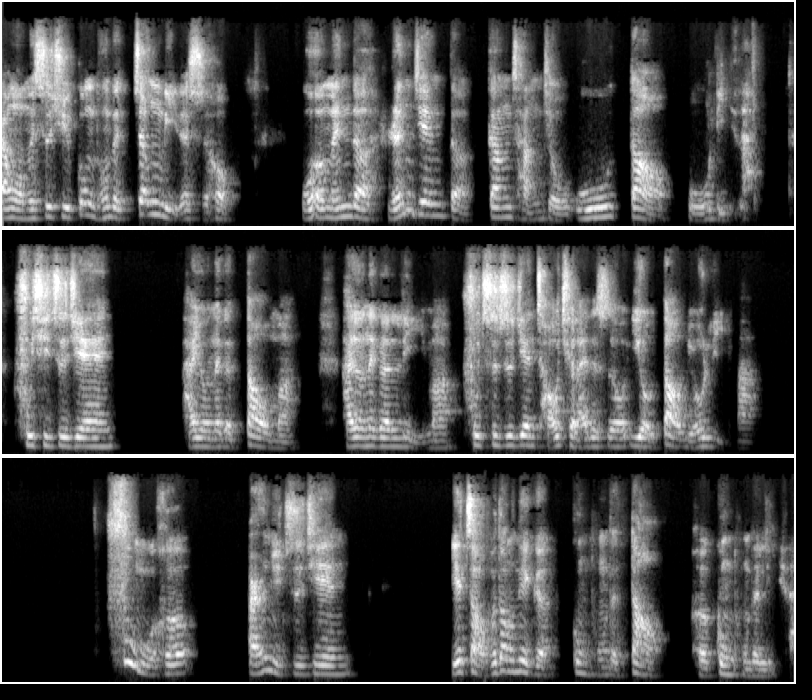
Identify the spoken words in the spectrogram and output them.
当我们失去共同的真理的时候，我们的人间的纲常就无道无理了。夫妻之间还有那个道吗？还有那个理吗？夫妻之间吵起来的时候有道有理吗？父母和儿女之间也找不到那个共同的道和共同的理了。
